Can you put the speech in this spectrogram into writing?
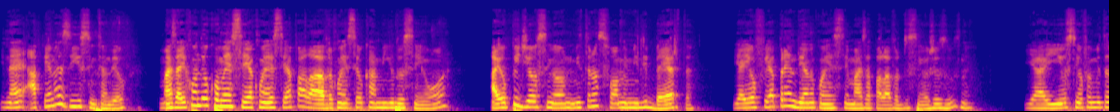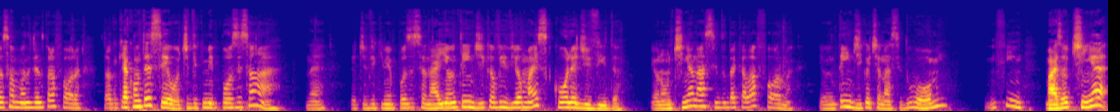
né? Apenas isso, entendeu? Mas aí quando eu comecei a conhecer a palavra, conhecer o caminho do Senhor, aí eu pedi ao Senhor, me transforme, me liberta. E aí eu fui aprendendo a conhecer mais a palavra do Senhor Jesus, né? E aí o Senhor foi me transformando de dentro para fora. Só que o que aconteceu? Eu tive que me posicionar, né? eu tive que me posicionar e eu entendi que eu vivia uma escolha de vida. Eu não tinha nascido daquela forma. Eu entendi que eu tinha nascido homem, enfim, mas eu tinha,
